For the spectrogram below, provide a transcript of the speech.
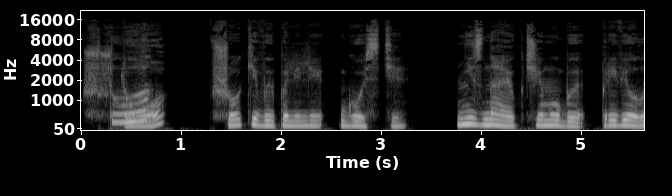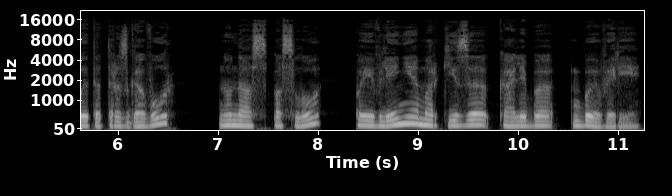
«Что?» В шоке выпалили гости. Не знаю, к чему бы привел этот разговор, но нас спасло появление маркиза Калиба Бевери.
